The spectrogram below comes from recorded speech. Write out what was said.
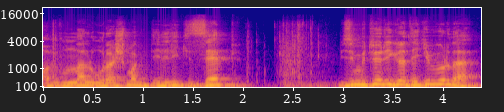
Abi bunlarla uğraşmak delilik. Zep. Bizim bütün Rigrat ekibi burada.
